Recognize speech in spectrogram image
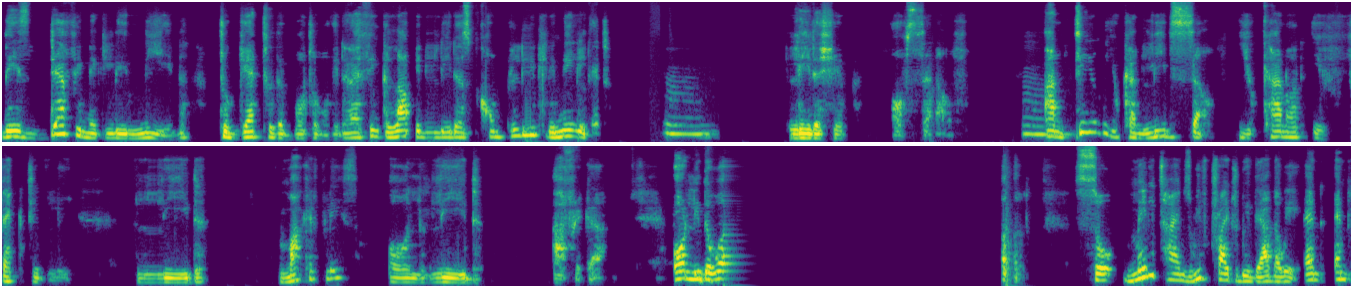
there's definitely need to get to the bottom of it. And I think Lapid Leaders completely nailed it. Mm. Leadership of self. Mm. Until you can lead self, you cannot effectively lead marketplace or lead Africa or lead the world. So many times we've tried to do it the other way. And, and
